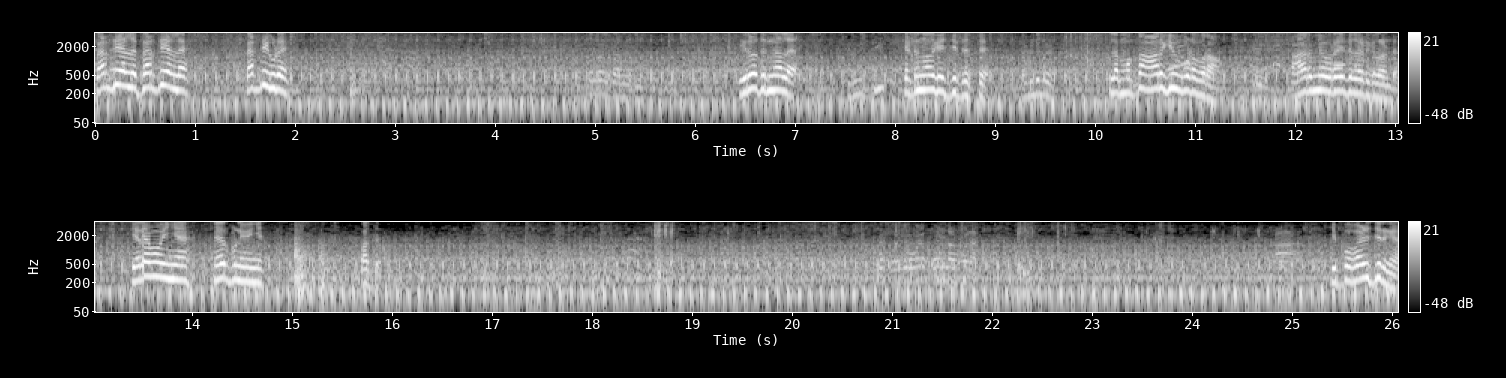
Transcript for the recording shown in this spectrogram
பெரட்டி இல்லை பெரட்டி இல்லை. பெரட்டி கொடு. இருபத்தெட்டு நாள் எட்டு நாள் கழிச்சு டெஸ்ட்டு இல்லை மொத்தம் ஆறு கியூப் போட போகிறோம் ஆறுமே ஒரே இதில் எடுக்கலான்ட்டு இடம் வைங்க நேர் பண்ணி வைங்க. பார்த்து. இப்போ வழிச்சிருங்க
